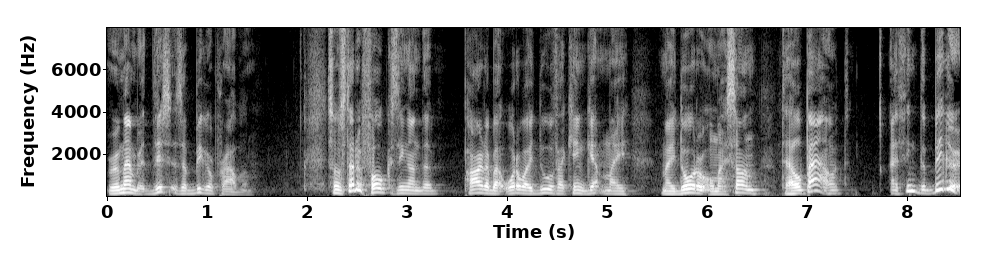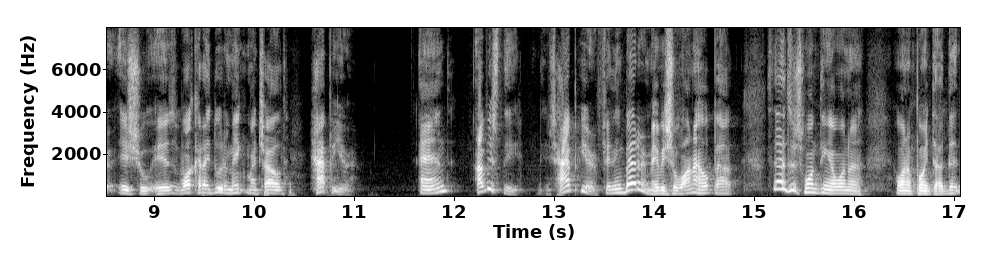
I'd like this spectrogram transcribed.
remember this is a bigger problem. So instead of focusing on the part about what do I do if I can't get my, my daughter or my son to help out, I think the bigger issue is what can I do to make my child happier? And obviously she's happier, feeling better. Maybe she'll want to help out. So that's just one thing I want to I want to point out that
